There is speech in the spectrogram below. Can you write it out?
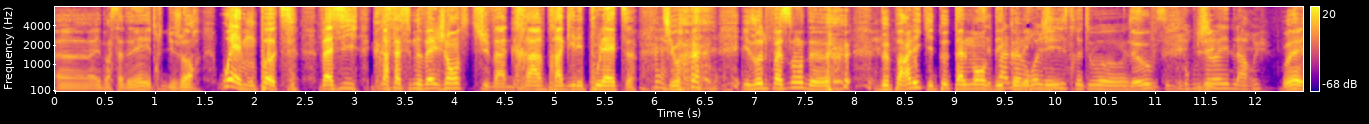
euh, et ben ça donnait des trucs du genre, ouais, mon pote, vas-y, grâce à ces nouvelles jantes, tu vas grave draguer les poulettes. tu vois? Ils ont une façon de, de parler qui est totalement pas le même déconnectée. registre et tout. De c'est- ouf. C'est beaucoup plus éloigné de la rue. Ouais,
